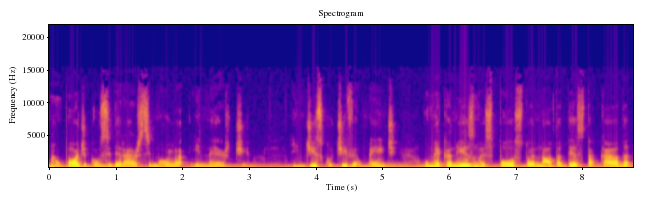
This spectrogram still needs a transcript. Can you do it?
não pode considerar-se mola inerte. Indiscutivelmente, o mecanismo exposto é nota destacada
